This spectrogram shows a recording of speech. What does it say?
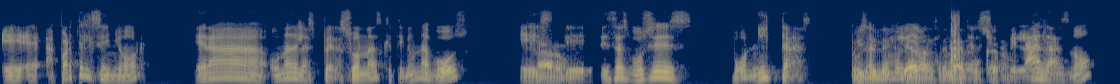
Eh, eh, aparte el señor era una de las personas que tenía una voz, este, de esas voces bonitas, o sea, ¿cómo le llaman? Como terciopeladas, ¿no?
